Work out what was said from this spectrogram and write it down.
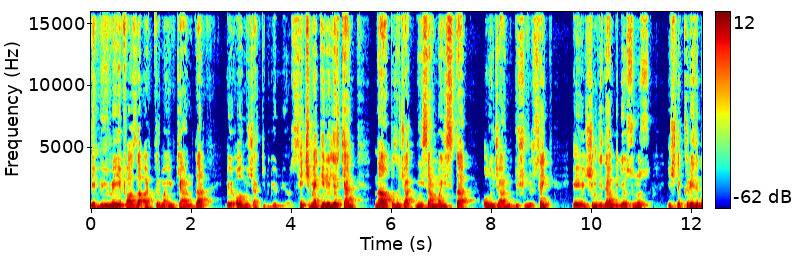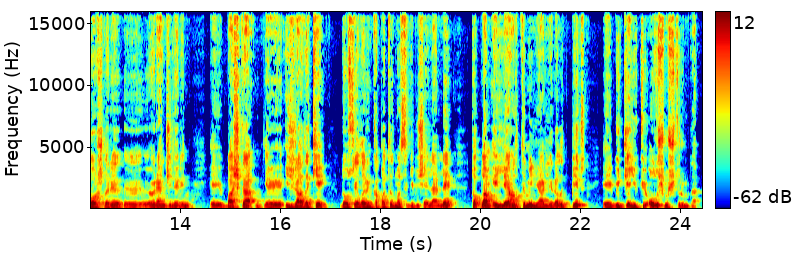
ve büyümeyi fazla arttırma imkanı da e, olmayacak gibi görünüyor. Seçime girilirken ne yapılacak? Nisan Mayıs'ta olacağını düşünürsek e, şimdiden biliyorsunuz işte kredi borçları e, öğrencilerin e, başka e, icradaki dosyaların kapatılması gibi şeylerle toplam 56 milyar liralık bir e, bütçe yükü oluşmuş durumda.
